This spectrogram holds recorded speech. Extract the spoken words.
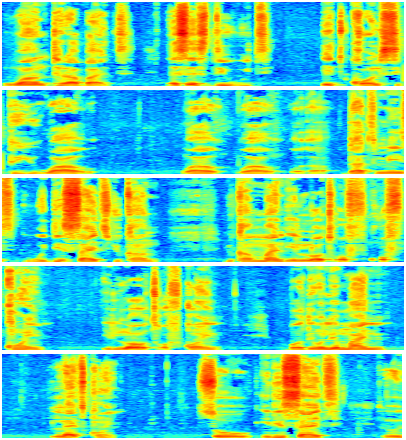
1 terabyte SSD with 8 core CPU. Wow, wow, wow. wow. That means with this site you can you can mine a lot of, of coin, a lot of coin, but they only mine Litecoin. So in this site, so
